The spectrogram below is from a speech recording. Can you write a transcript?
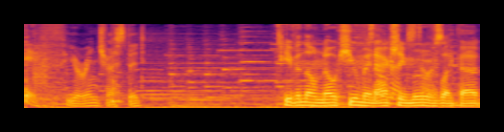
If you're interested. even though no human Till actually moves time. like that.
